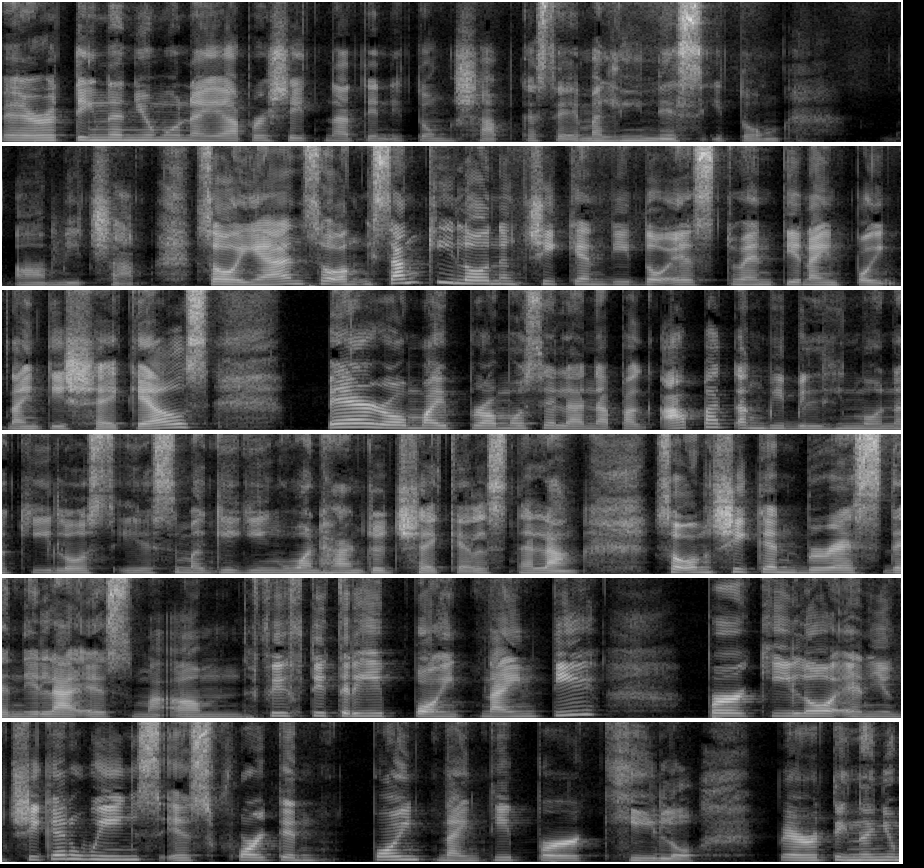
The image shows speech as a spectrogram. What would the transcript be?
pero tingnan nyo muna i-appreciate natin itong shop kasi malinis itong uh, meat shop. So, yan. So, ang isang kilo ng chicken dito is 29.90 shekels. Pero may promo sila na pag apat ang bibilhin mo na kilos is magiging 100 shekels na lang. So ang chicken breast din nila is um, 53.90 per kilo and yung chicken wings is 14.90 per kilo. Pero tingnan nyo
